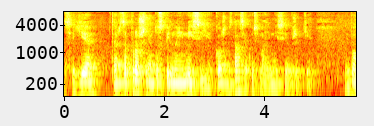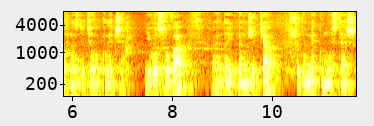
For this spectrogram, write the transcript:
це є теж запрошення до спільної місії. Кожен з нас якусь має місію в житті. І Бог нас до цього кличе. Його слова е, дають нам життя, щоб ми комусь теж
